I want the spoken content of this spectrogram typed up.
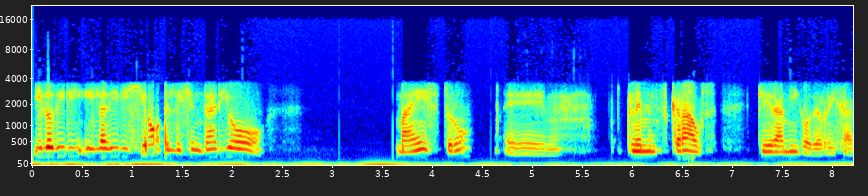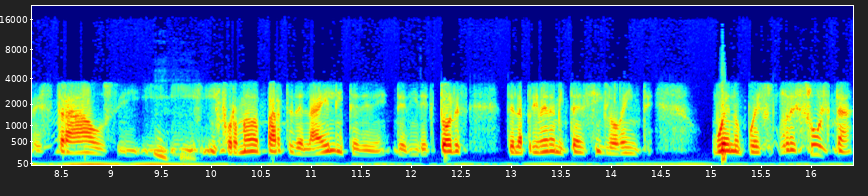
y, lo y la dirigió el legendario maestro eh, Clemens Krauss, que era amigo de Richard Strauss y, formaba parte de la élite de, de, directores de la primera mitad del siglo XX. Bueno, pues resulta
